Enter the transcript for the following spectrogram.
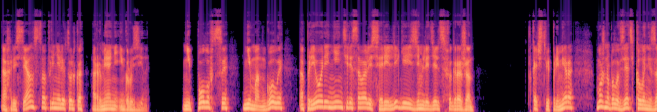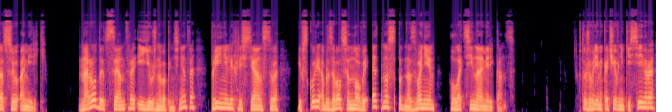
а христианство приняли только армяне и грузины. Ни половцы, ни монголы априори не интересовались религией земледельцев и горожан. В качестве примера можно было взять колонизацию Америки. Народы центра и южного континента приняли христианство, и вскоре образовался новый этнос под названием латиноамериканцы. В то же время кочевники севера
